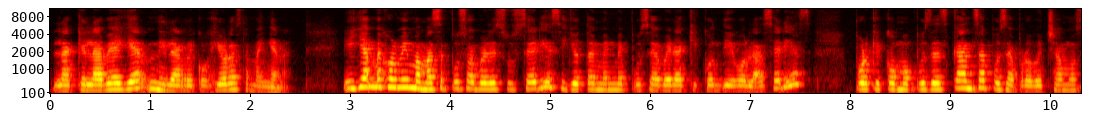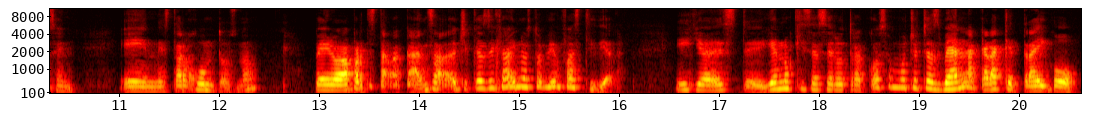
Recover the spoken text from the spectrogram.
la que lavé ayer, ni la recogí ahora hasta mañana. Y ya mejor mi mamá se puso a ver sus series y yo también me puse a ver aquí con Diego las series, porque como pues descansa, pues aprovechamos en, en estar juntos, ¿no? Pero aparte estaba cansada, chicas, dije, ay, no estoy bien fastidiada. Y ya este, ya no quise hacer otra cosa, muchachas, vean la cara que traigo.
